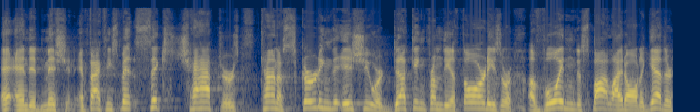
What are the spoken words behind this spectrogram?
and, and admission. In fact, he spent six chapters kind of skirting the issue or ducking from the authorities or avoiding the spotlight altogether.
